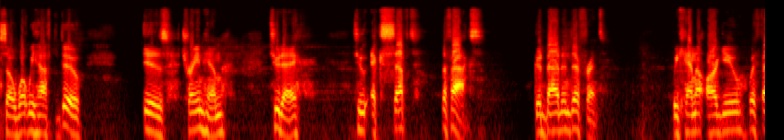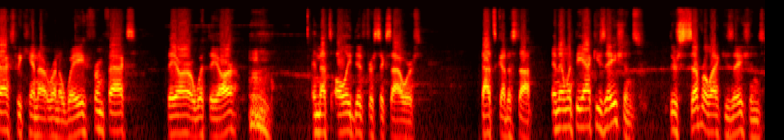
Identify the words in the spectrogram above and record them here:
So, what we have to do is train him today to accept the facts good, bad, and different. We cannot argue with facts, we cannot run away from facts. They are what they are. and that's all he did for six hours. That's got to stop. And then with the accusations, there's several accusations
